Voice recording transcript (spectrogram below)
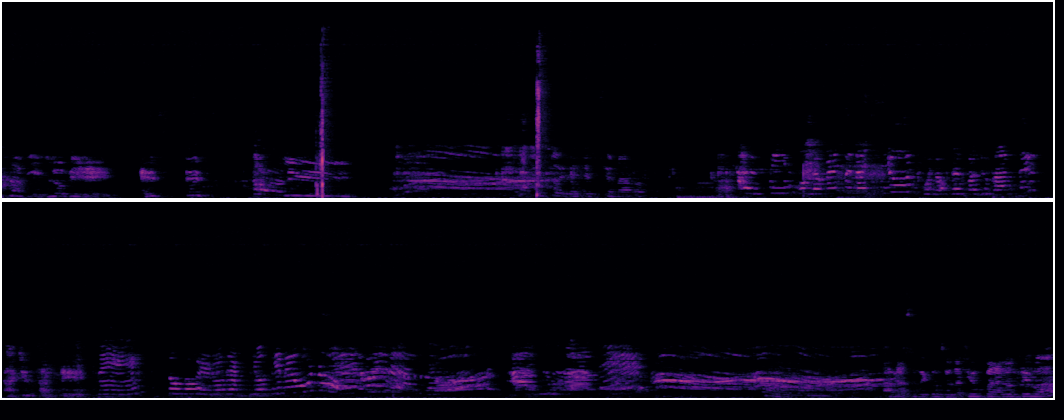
Está bien, lo diré. Es Stalin. Estoy decepcionado. Al fin, una vez en acción. ¿Puedo ser tu ayudante? ¿Ayudante? Sí, todo héroe de acción tiene uno. ¿Héroe de acción? ¿Ayudante? ¿Abrazo de consolación para los demás?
